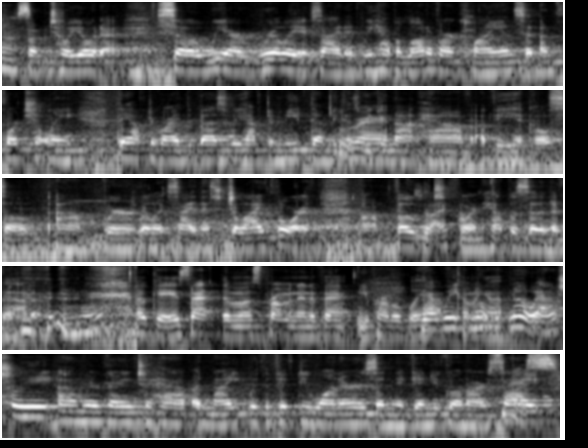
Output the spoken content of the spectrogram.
awesome. from Toyota. So we are really excited. We have a lot of our clients that unfortunately they have to ride the bus. We have to meet them because right. we do not have a vehicle. So um, we're really excited. That's July 4th. Um, vote July 4th. on Help Us Out of Nevada. mm-hmm. Okay, is that the most prominent event you probably well, have we, coming no, up? No, actually um, we're going to have a night with the 51ers, and again, you go on our site. Nice.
